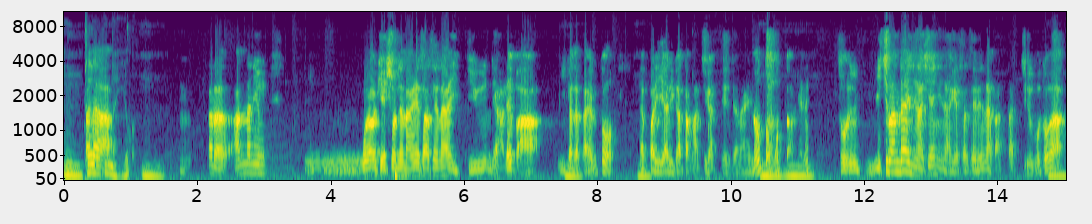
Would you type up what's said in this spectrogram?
うん、ただただ、あんなに、うん俺は決勝で投げさせないっていうんであれば、言い方変えると、やっぱりやり方間違ってるんじゃないのと思ったわけね。そういう一番大事な試合に投げさせれなかったっていうことが、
